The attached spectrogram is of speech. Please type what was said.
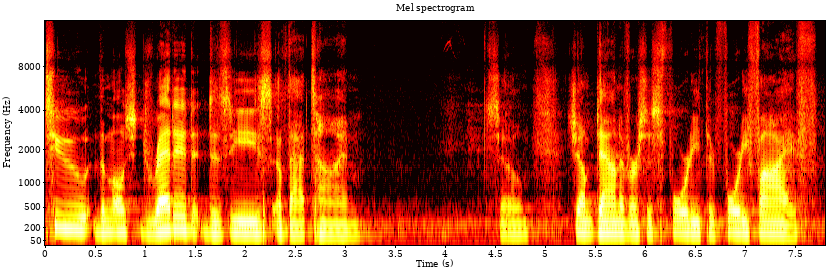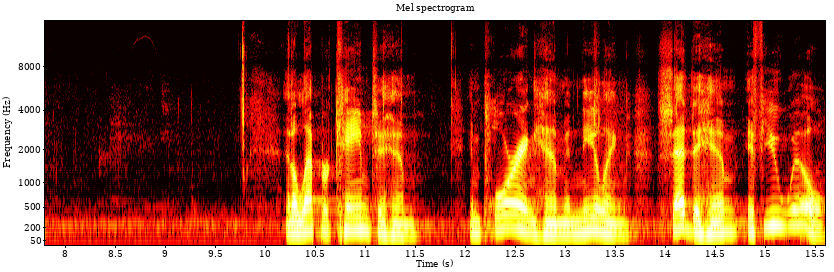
to the most dreaded disease of that time. So jump down to verses 40 through 45. And a leper came to him, imploring him and kneeling, said to him, If you will,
